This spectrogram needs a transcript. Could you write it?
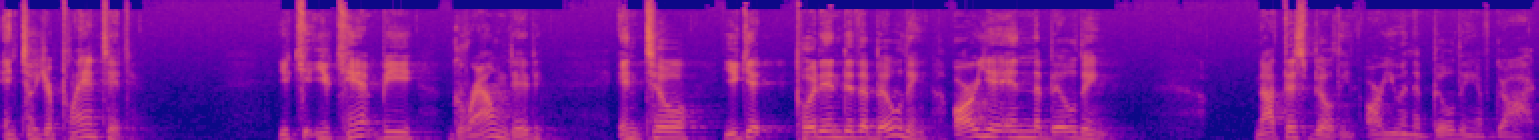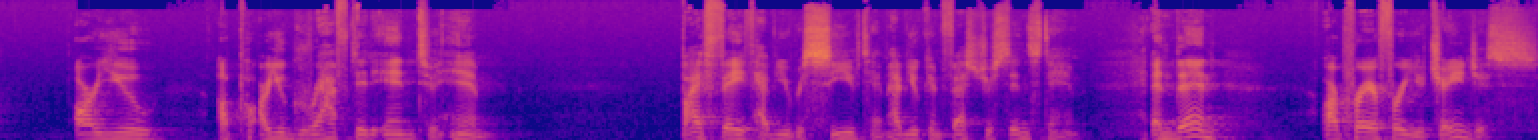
until you're planted. You, you can't be grounded until you get put into the building. Are you in the building? Not this building. Are you in the building of God? Are you, are you grafted into Him? By faith, have you received Him? Have you confessed your sins to Him? And then our prayer for you changes.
